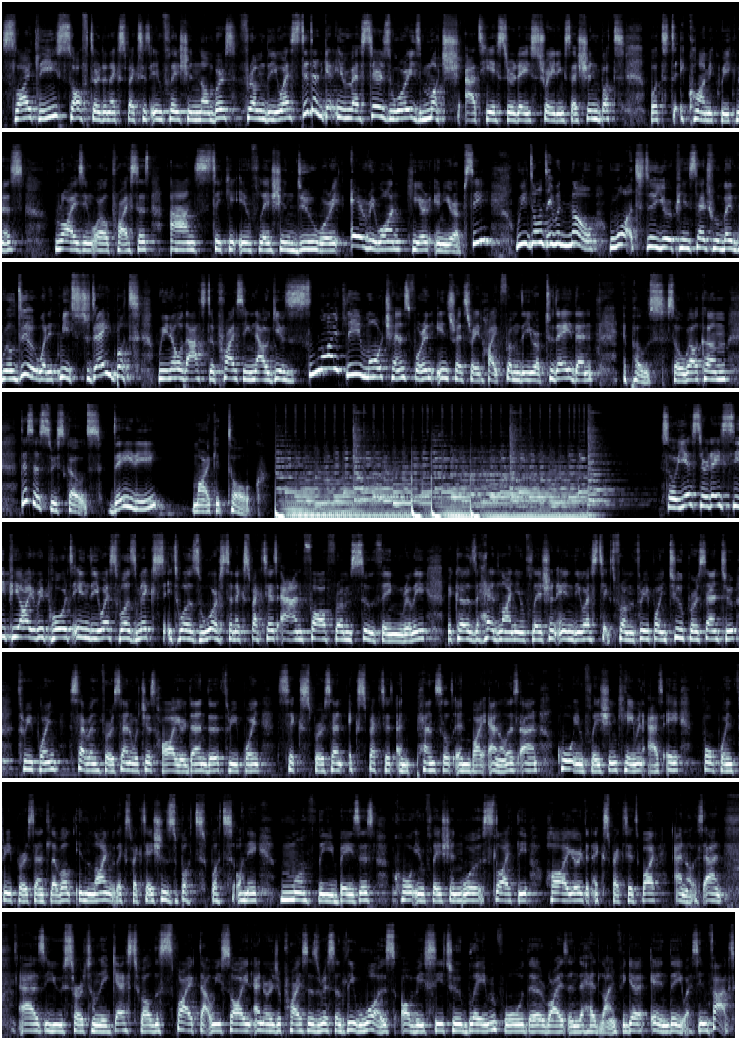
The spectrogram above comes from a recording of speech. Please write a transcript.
Slightly softer than expected inflation numbers from the US didn't get investors worried much at yesterday's trading session, but, but the economic weakness rising oil prices and sticky inflation do worry everyone here in Europe. See, we don't even know what the European Central Bank will do when it meets today, but we know that the pricing now gives slightly more chance for an interest rate hike from the Europe today than a pause. So welcome. This is Swissquote's daily market talk. So yesterday's CPI report in the US was mixed. It was worse than expected and far from soothing, really, because the headline inflation in the US ticked from 3.2% to 3.7%, which is higher than the 3.6% expected and penciled in by analysts. And core inflation came in at a 4.3% level in line with expectations, but but on a monthly basis, core inflation was slightly higher than expected by analysts. And as you certainly guessed, well, the spike that we saw in energy prices recently was obviously to blame for the rise in the headline figure in the US. In fact,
